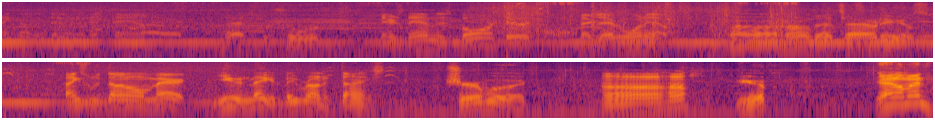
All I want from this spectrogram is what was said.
Ain't nothing doing in this town. That's for sure. There's them that's born to it. There's everyone else. Uh-huh, that's how it is. Things was done on merit. You and me'd be running things. Sure would. Uh-huh. Yep. Gentlemen,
